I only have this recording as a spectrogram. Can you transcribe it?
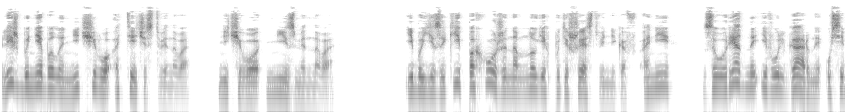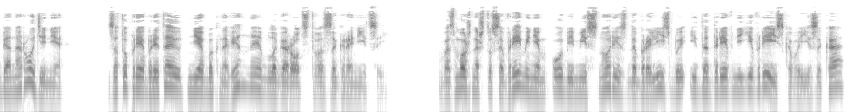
лишь бы не было ничего отечественного, ничего низменного. Ибо языки похожи на многих путешественников, они заурядны и вульгарны у себя на родине, зато приобретают необыкновенное благородство за границей. Возможно, что со временем обе мисс Норрис добрались бы и до древнееврейского языка,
